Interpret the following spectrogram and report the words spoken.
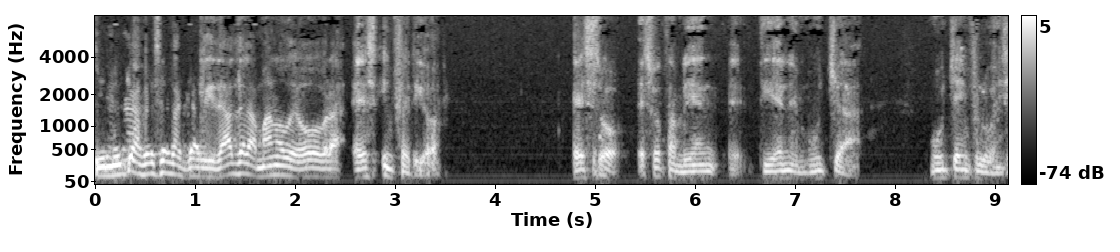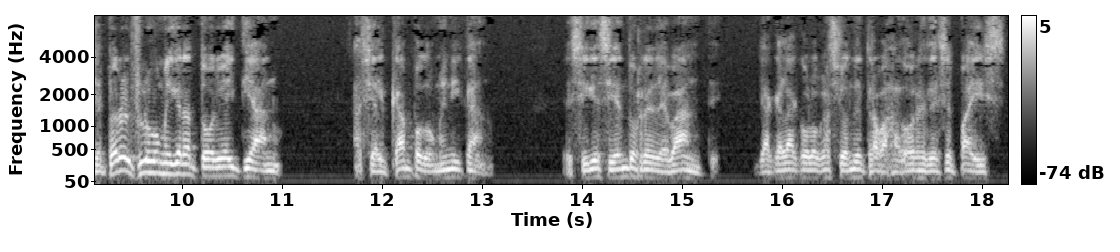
y muchas veces la calidad de la mano de obra es inferior. Eso, eso también eh, tiene mucha, mucha influencia. Pero el flujo migratorio haitiano hacia el campo dominicano eh, sigue siendo relevante, ya que la colocación de trabajadores de ese país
